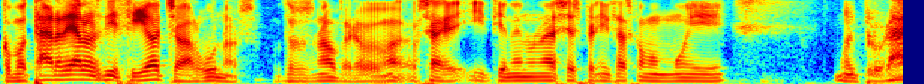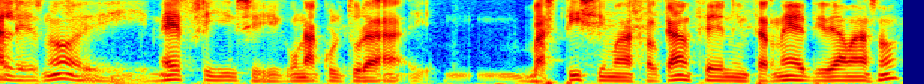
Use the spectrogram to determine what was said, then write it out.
como tarde a los 18, algunos, otros no, pero, o sea, y tienen unas experiencias como muy, muy plurales, ¿no? Y Netflix y una cultura vastísima a su alcance en Internet y demás, ¿no?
